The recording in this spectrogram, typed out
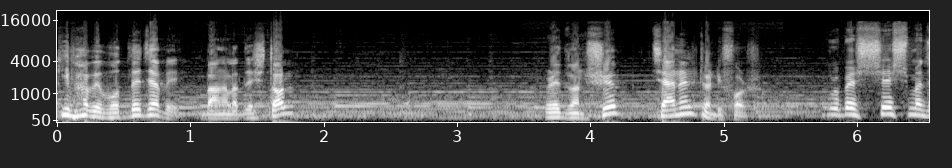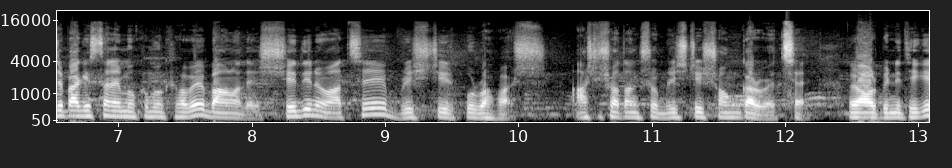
কীভাবে বদলে যাবে বাংলাদেশ দল? রেদওয়ান শুয়েব চ্যানেল টোয়েন্টি গ্রুপের শেষ ম্যাচে পাকিস্তানের মুখোমুখি হবে বাংলাদেশ। সেদিনও আছে বৃষ্টির পূর্বাভাস। আশি শতাংশ বৃষ্টির শঙ্কা রয়েছে। রাওয়ালপিন্ডি থেকে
